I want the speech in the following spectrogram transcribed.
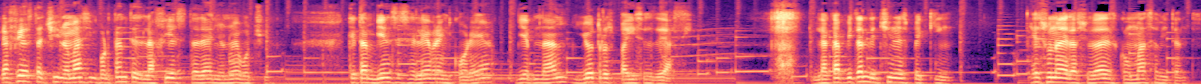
La fiesta china más importante es la fiesta de Año Nuevo chino, que también se celebra en Corea, Vietnam y otros países de Asia. La capital de China es Pekín, es una de las ciudades con más habitantes,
